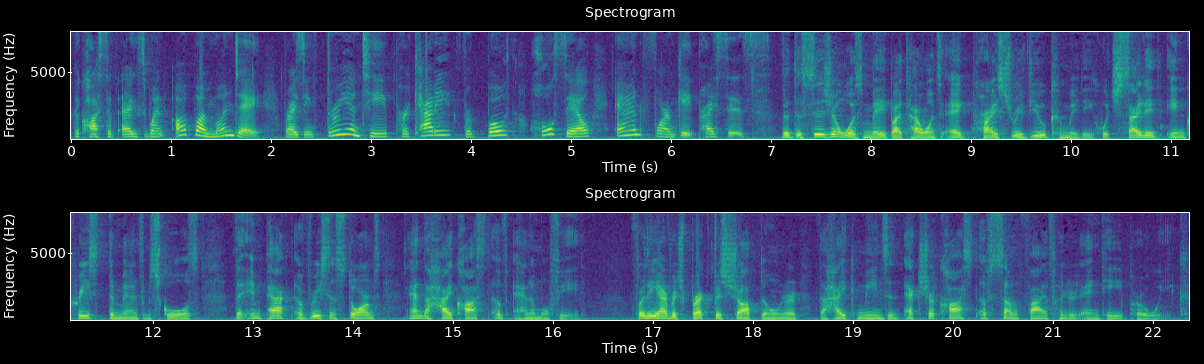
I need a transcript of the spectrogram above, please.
The cost of eggs went up on Monday, rising 3 NT per catty for both wholesale and farm gate prices. The decision was made by Taiwan's Egg Price Review Committee, which cited increased demand from schools, the impact of recent storms, and the high cost of animal feed. For the average breakfast shop owner, the hike means an extra cost of some 500 NT per week.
